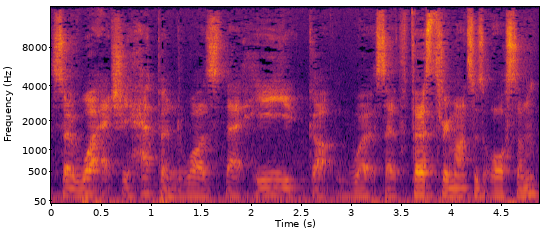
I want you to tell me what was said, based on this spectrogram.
So what actually happened was that he got worse. So the first three months was awesome,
